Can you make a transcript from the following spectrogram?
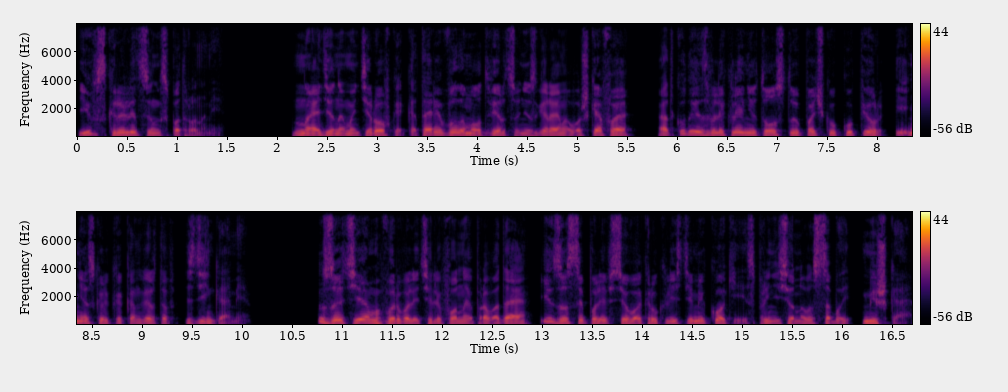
и вскрыли цинк с патронами. Найденная монтировка, Катари выломал дверцу несгораемого шкафа откуда извлекли не толстую пачку купюр и несколько конвертов с деньгами. Затем вырвали телефонные провода и засыпали все вокруг листьями коки из принесенного с собой мешка.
